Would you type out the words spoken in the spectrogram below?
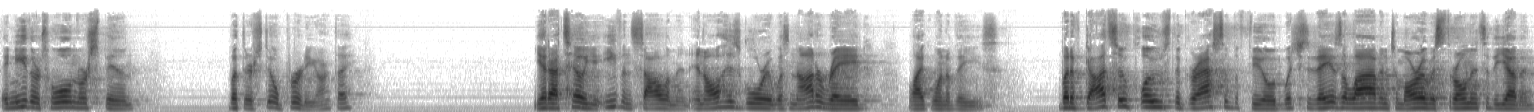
They neither toil nor spin, but they're still pretty, aren't they? Yet I tell you, even Solomon in all his glory was not arrayed like one of these. But if God so clothes the grass of the field, which today is alive and tomorrow is thrown into the oven,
